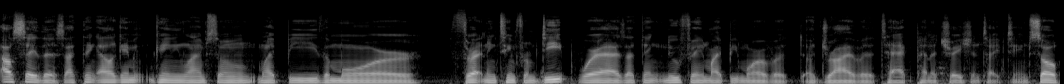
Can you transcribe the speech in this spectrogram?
I'll say this: I think Allegany Limestone might be the more threatening team from deep, whereas I think Newfane might be more of a, a drive, attack, penetration type team. So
